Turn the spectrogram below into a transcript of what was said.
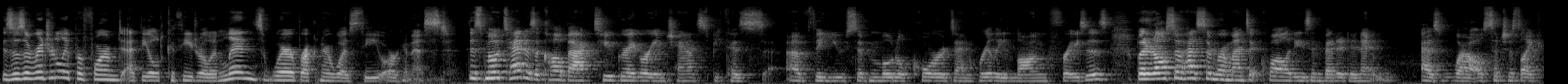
This was originally performed at the Old Cathedral in Linz, where Bruckner was the organist. This motet is a callback to Gregorian chants because of the use of modal chords and really long phrases, but it also has some romantic qualities embedded in it as well, such as like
